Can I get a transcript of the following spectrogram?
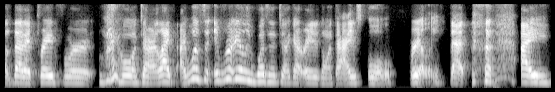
that I prayed for my whole entire life. I wasn't, it really wasn't until I got ready to go into high school, really, that I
